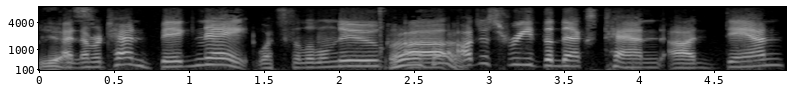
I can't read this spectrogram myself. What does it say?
Yes. At number ten, Big Nate. What's the little nuke? Uh-huh. Uh, I'll just read the next ten. Uh, Dan,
